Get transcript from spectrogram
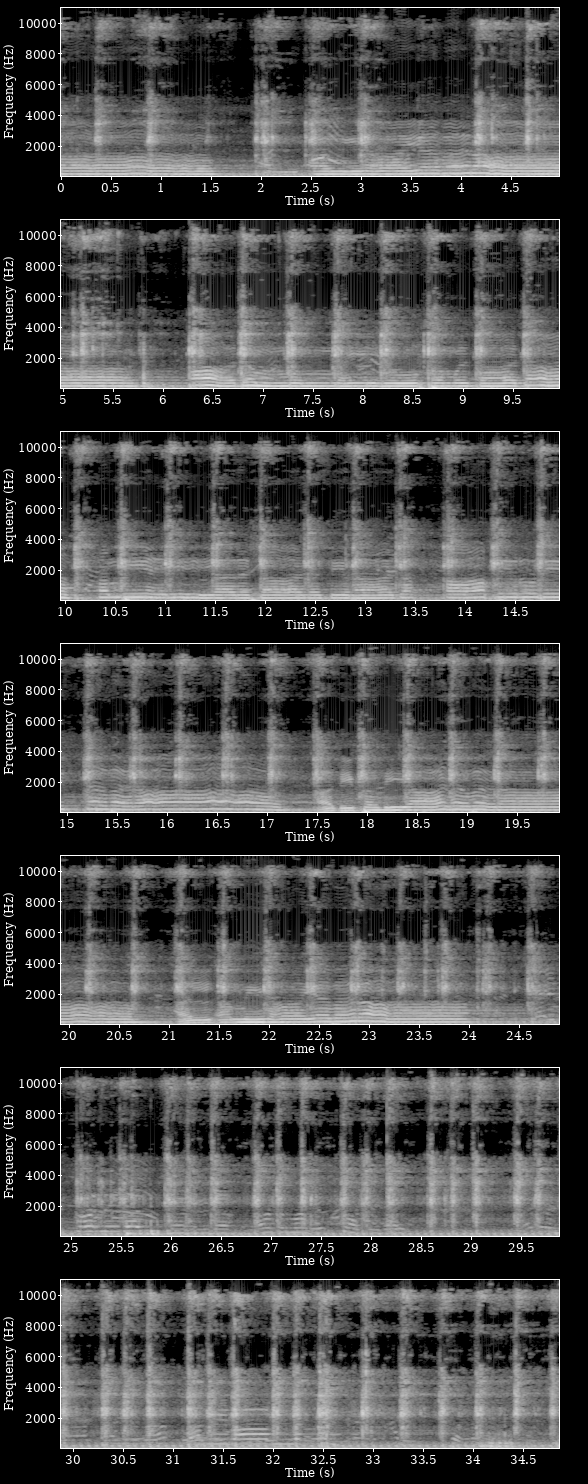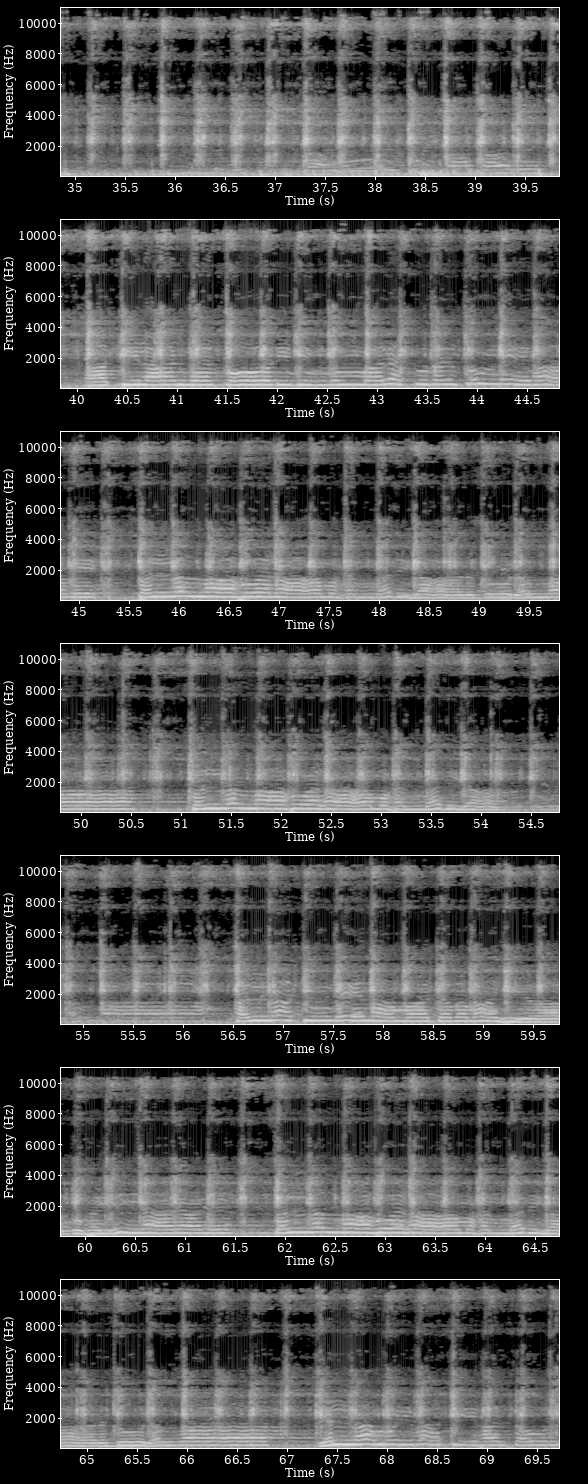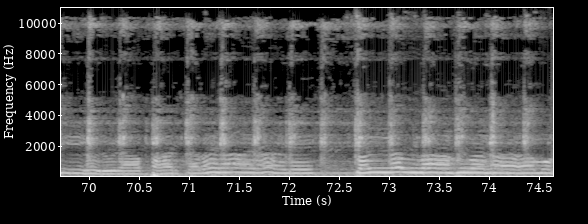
അമിയായവരാ ആദം മുന്നയിൽ രൂപമുൽ താജ അമ്പിയരിൽ അരശാന സിറാജ ஆசிருதித்தவரா அதிபதியானவரா അഖിലാണ്ട കോടി തിന്നും മലക്കുകൾക്കും നേരാവേ സല്ലല്ലാഹു അലാ മുഹമ്മദ് യാ റസൂലല്ലാഹ് സല്ലല്ലാഹു അലാ മുഹമ്മദ് യാ അല്ലാത്തിന്റെ നാമാജവമായി ഗുഹയിൽ ആരാണ് സല്ലല്ലാഹു അലാ മുഹമ്മദ് യാ എല്ലാം ഒഴിവാക്കി ഹർ സൗറിൽ ഒരു പാർത്തവരായാണ്. കൊല്ലം അലാ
